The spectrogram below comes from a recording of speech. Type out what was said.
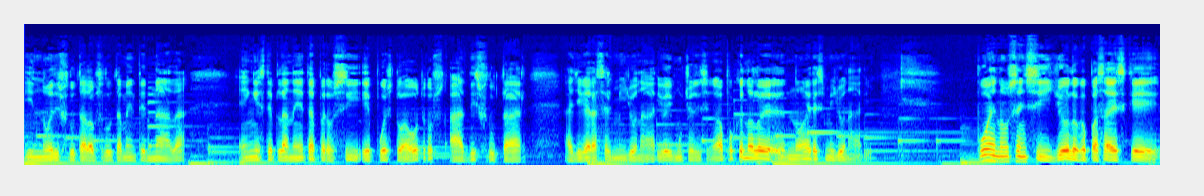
y no he disfrutado absolutamente nada en este planeta, pero sí he puesto a otros a disfrutar, a llegar a ser millonario. Y muchos dicen, ah, ¿por qué no, no eres millonario? Bueno, sencillo, lo que pasa es que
